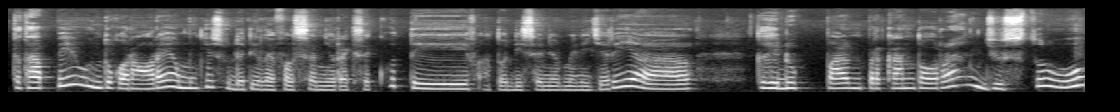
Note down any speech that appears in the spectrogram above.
Tetapi untuk orang-orang yang mungkin sudah di level senior eksekutif atau di senior manajerial, kehidupan perkantoran justru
